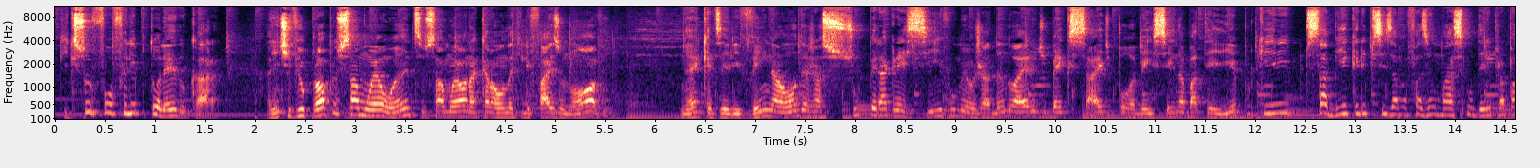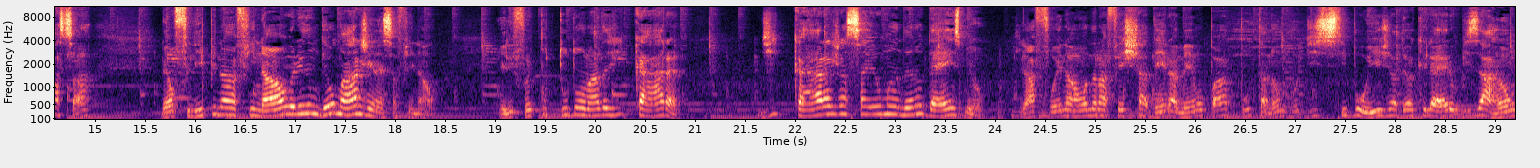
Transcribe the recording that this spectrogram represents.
o que, que surfou o Felipe Toledo, cara? A gente viu o próprio Samuel antes, o Samuel naquela onda que ele faz o 9, né? Quer dizer, ele vem na onda já super agressivo, meu, já dando aéreo de backside, porra, vencendo a bateria, porque ele sabia que ele precisava fazer o máximo dele para passar. Né? O Felipe na final, ele não deu margem nessa final. Ele foi por tudo ou nada de cara. De cara já saiu mandando 10, meu. Já foi na onda na fechadeira mesmo para puta, não vou distribuir, já deu aquele aéreo bizarrão,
